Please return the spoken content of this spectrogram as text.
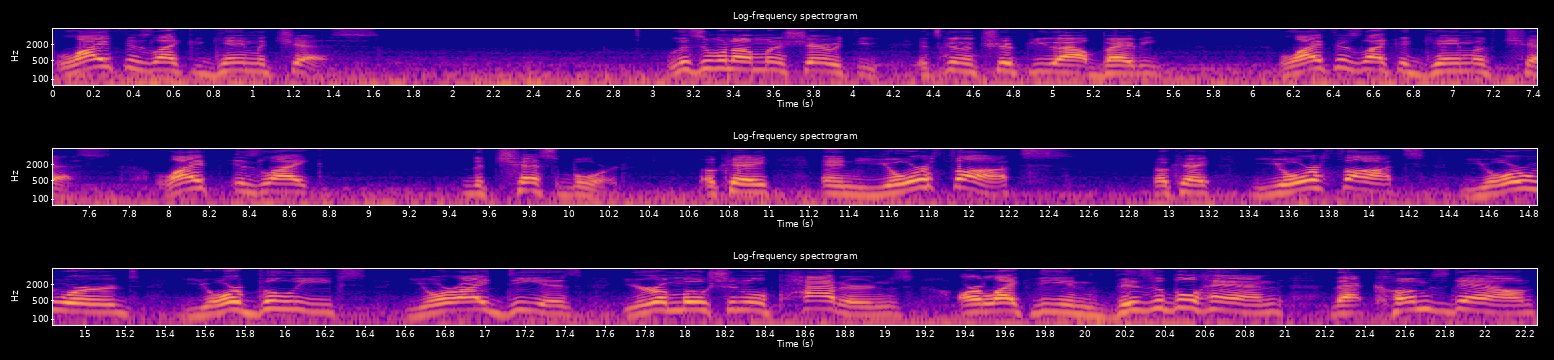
life is like a game of chess. Listen what I'm going to share with you. It's going to trip you out, baby. Life is like a game of chess. Life is like the chessboard, okay? And your thoughts, okay? Your thoughts, your words, your beliefs, your ideas, your emotional patterns are like the invisible hand that comes down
